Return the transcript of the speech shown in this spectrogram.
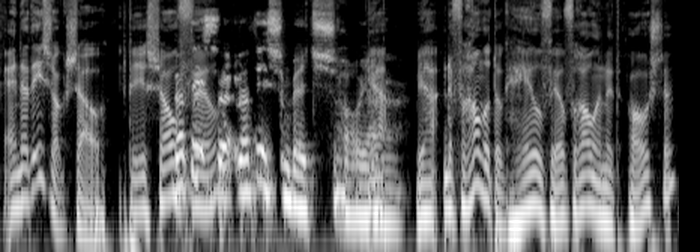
En dat is ook zo. Er is zoveel. Dat is, dat is een beetje zo, ja. ja. Ja, en er verandert ook heel veel, vooral in het oosten.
